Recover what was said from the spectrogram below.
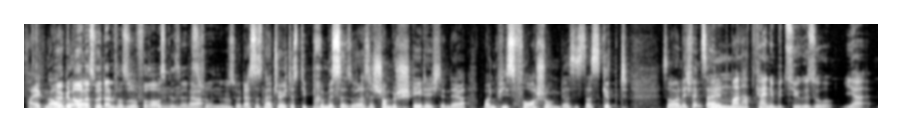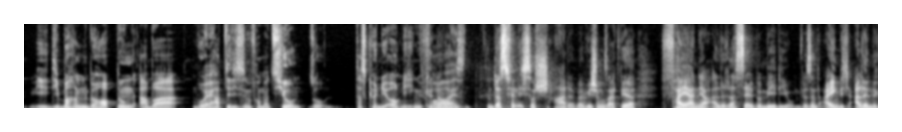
Falkenauge. Ja, genau, das wird einfach so vorausgesetzt ja, schon. Ne? So, das ist natürlich, das ist die Prämisse, so, das ist schon bestätigt in der One Piece-Forschung, dass es das gibt. So, und ich finde es halt. Und man hat keine Bezüge so, ja, die machen eine Behauptung, aber woher habt ihr diese Information? So, das können die auch nicht irgendwie Genau. vorweisen. Und das finde ich so schade, weil wie schon gesagt, wir feiern ja alle dasselbe Medium. Wir sind eigentlich alle eine,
